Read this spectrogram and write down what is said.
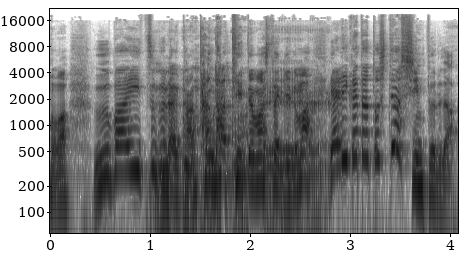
のは、ウーバーイーツぐらい簡単だって言ってましたけど、うん。まあ、やり方としてはシンプルだ。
